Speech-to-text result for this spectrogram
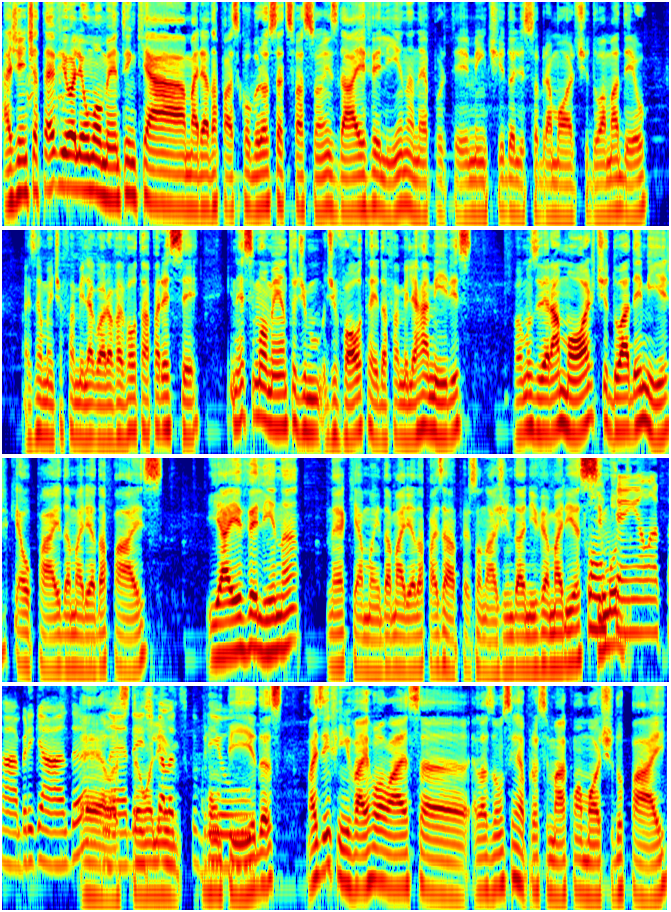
a gente até viu ali um momento em que a Maria da Paz cobrou satisfações da Evelina, né, por ter mentido ali sobre a morte do Amadeu. Mas realmente a família agora vai voltar a aparecer. E nesse momento de, de volta aí da família Ramírez, vamos ver a morte do Ademir, que é o pai da Maria da Paz. E a Evelina, né, que é a mãe da Maria da Paz, a personagem da Nívia Maria, se Com mudou. quem ela tá brigada, É, elas né? estão Desde ali que ela descobriu. rompidas. Mas enfim, vai rolar essa. Elas vão se reaproximar com a morte do pai.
